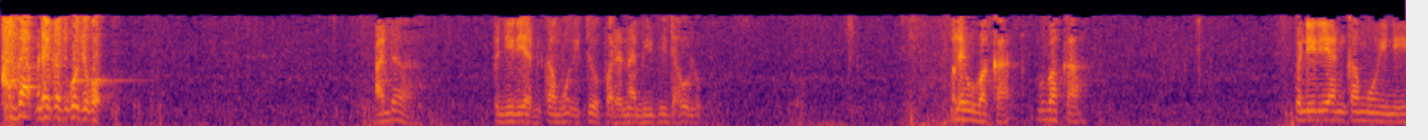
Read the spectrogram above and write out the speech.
azab mereka cukup-cukup. Ada pendirian kamu itu pada Nabi lebih dahulu oleh Abu Bakar. Abu Bakar pendirian kamu ini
